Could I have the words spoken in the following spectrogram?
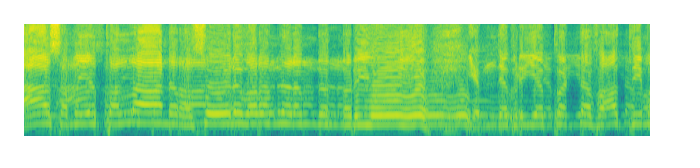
ആ സമയത്ത് അള്ളാന്റെ റസൂൽ പറഞ്ഞതെന്തെന്നറിയോ എന്റെ പ്രിയപ്പെട്ട ഫാത്തിമ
